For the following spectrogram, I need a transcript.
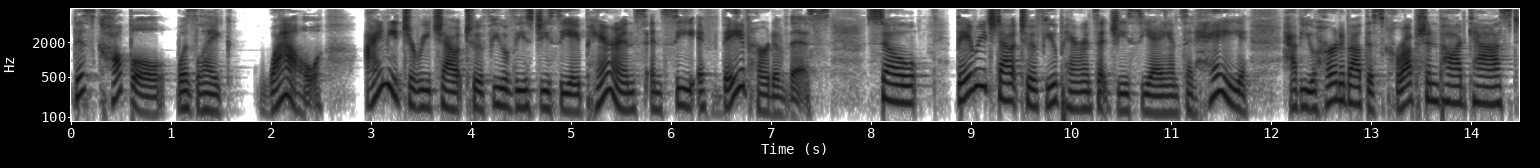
this couple was like, wow, I need to reach out to a few of these GCA parents and see if they've heard of this. So they reached out to a few parents at GCA and said, Hey, have you heard about this corruption podcast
